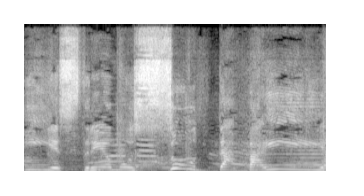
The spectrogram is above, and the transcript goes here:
e extremo sul da Bahia.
